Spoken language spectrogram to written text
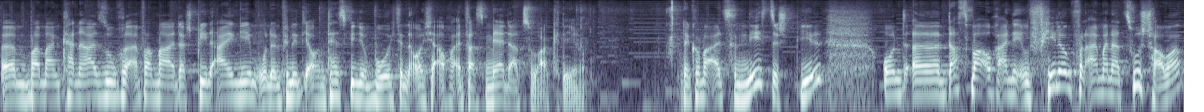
äh, bei meinem Kanal suche, einfach mal das Spiel eingeben und dann findet ihr auch ein Testvideo, wo ich dann euch auch etwas mehr dazu erkläre. Dann kommen wir als nächstes Spiel und äh, das war auch eine Empfehlung von einem meiner Zuschauer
